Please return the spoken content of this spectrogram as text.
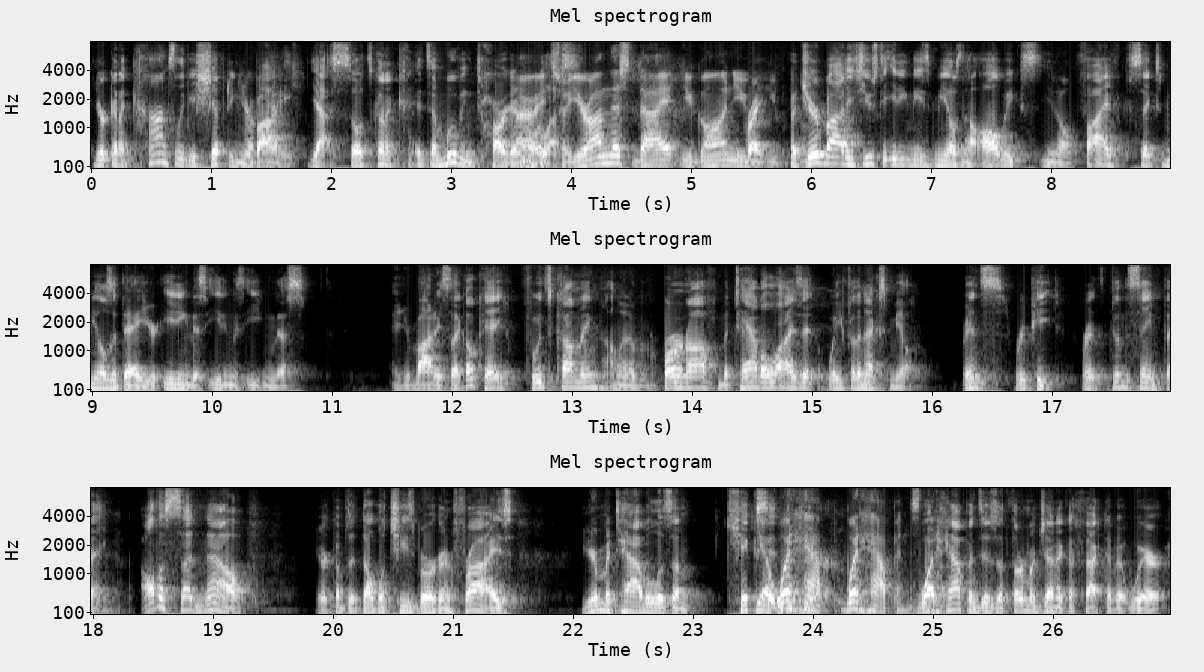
you're gonna constantly be shifting your body. Yes. So it's gonna it's a moving target all right, so you're on this diet, you're gone you, right. you but your body's used to eating these meals now all weeks. You know, five six meals a day. You're eating this, eating this, eating this, and your body's like, okay, food's coming. I'm gonna burn off, metabolize it, wait for the next meal. Rinse, repeat. Rinse, doing the same thing. All of a sudden now, here comes a double cheeseburger and fries. Your metabolism kicks yeah, in. what, hap- what happens? What happens is a thermogenic effect of it where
